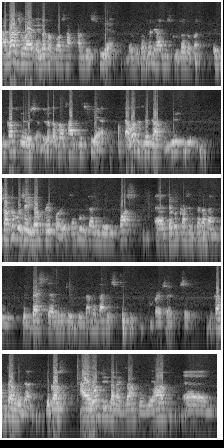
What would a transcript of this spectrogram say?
And that's why a lot of us have, this fear, you know, because when you have these schools all over, it becomes irrational. A lot of us have this fear that what is going to happen. You, you, some people say you don't pray for it. Some people tell you the worst uh, democracy is better than the, the best uh, military things. I mean, that is stupid. I'm very sorry to say. You can't tell me that because I want to use an example. We have um,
